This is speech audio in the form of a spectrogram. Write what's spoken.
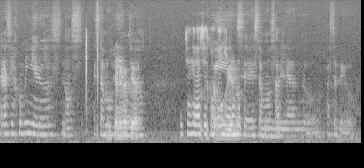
gracias compañeros, nos estamos Muchas viendo. gracias. Muchas gracias, compañeros. estamos hablando. Hasta luego.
